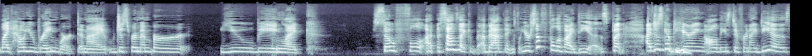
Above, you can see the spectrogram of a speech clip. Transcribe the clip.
like how your brain worked, and I just remember you being like so full uh, it sounds like a bad thing. You're so full of ideas but i just kept mm-hmm. hearing all these different ideas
